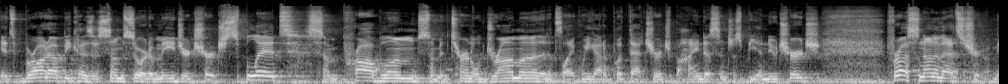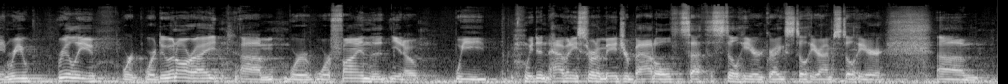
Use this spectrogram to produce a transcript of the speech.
it's brought up because of some sort of major church split, some problem, some internal drama that it's like we got to put that church behind us and just be a new church. For us, none of that's true. I mean, we really we're, we're doing all right. Um, we're we're fine. That you know we we didn't have any sort of major battle. Seth is still here. Greg's still here. I'm still here. Um,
